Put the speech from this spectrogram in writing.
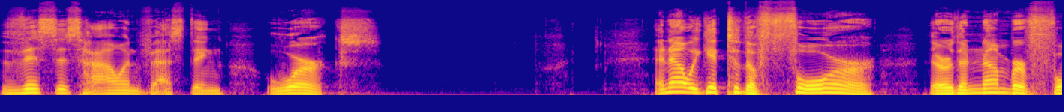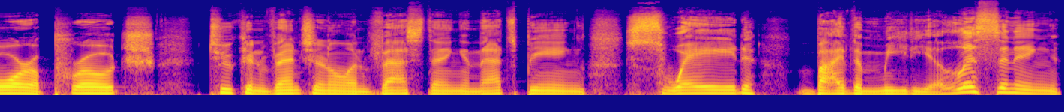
this is how investing works. And now we get to the four, or the number four approach to conventional investing, and that's being swayed by the media, listening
